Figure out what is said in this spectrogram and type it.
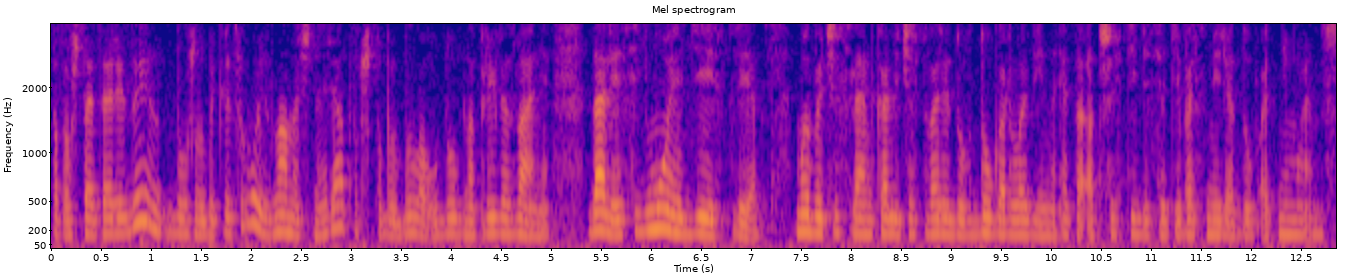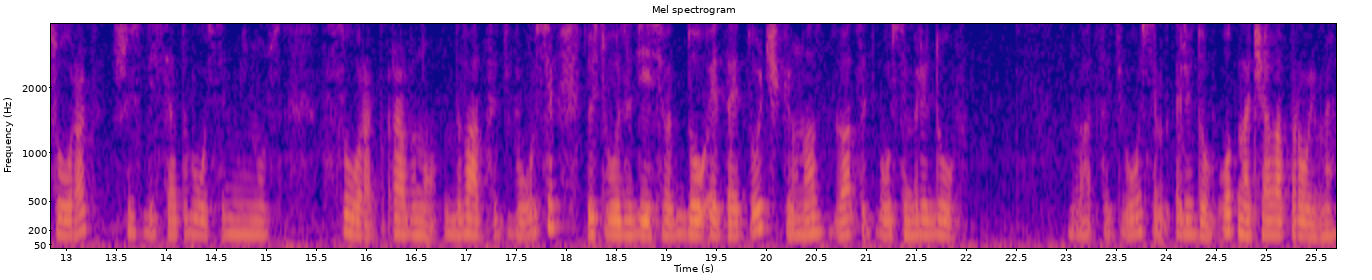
потому что это ряды, должен быть лицевой, изнаночный ряд, вот чтобы было удобно при вязании. Далее, седьмое действие. Мы вычисляем количество рядов до горловины. Это от 68 рядов отнимаем 40. 68 минус 40 равно 28. То есть вот здесь вот до этой точки у нас 28 рядов. 28 рядов от начала проймы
